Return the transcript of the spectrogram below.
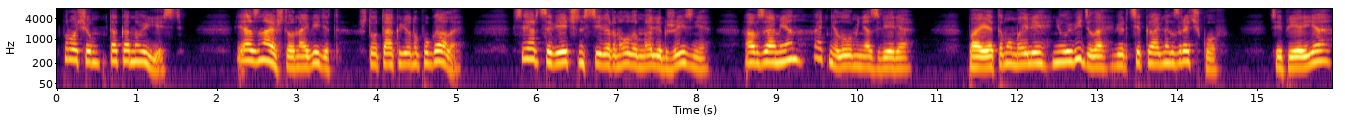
Впрочем, так оно и есть. Я знаю, что она видит, что так ее напугало. Сердце вечности вернуло Мелли к жизни, а взамен отняло у меня зверя. Поэтому Мелли не увидела вертикальных зрачков. Теперь я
